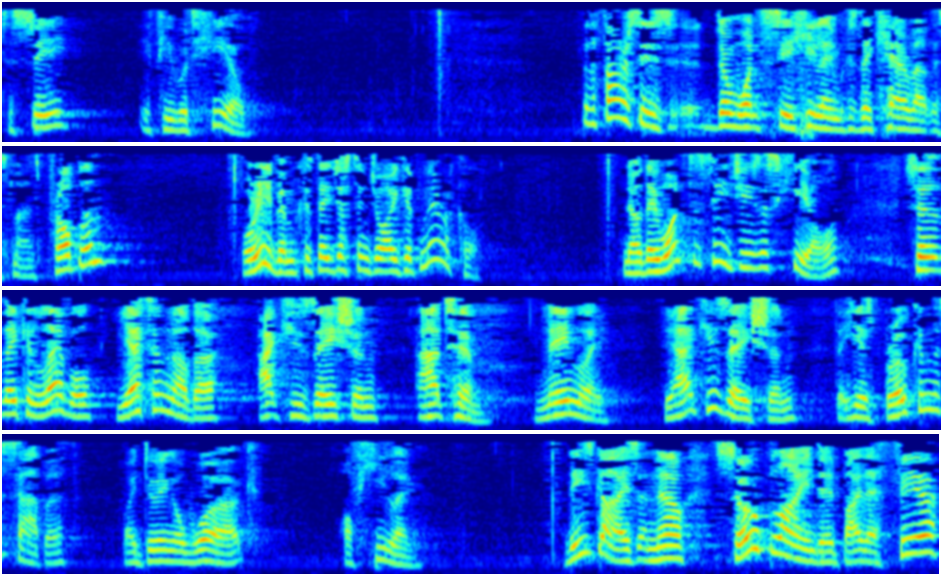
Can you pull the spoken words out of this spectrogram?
to see if he would heal. But the Pharisees don't want to see healing because they care about this man's problem or even because they just enjoy a good miracle. No, they want to see Jesus heal so that they can level yet another accusation at him. Namely, the accusation that he has broken the Sabbath by doing a work of healing. These guys are now so blinded by their fear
